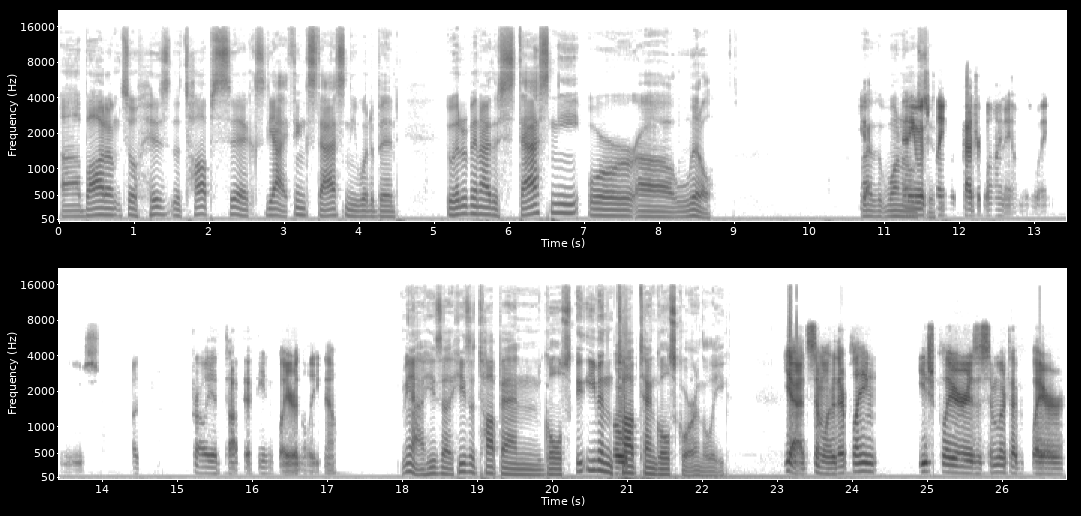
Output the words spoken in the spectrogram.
Uh, bottom. So his the top six. Yeah, I think Stastny would have been. It would have been either Stastny or uh, Little. Yeah, Either one And he was two. playing with Patrik Laine on his wing, who's a, probably a top 15 player in the league now. Yeah, he's a he's a top end goals, even Oh. top ten goal scorer in the league. Yeah, it's similar. They're playing. Each player is a similar type of player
